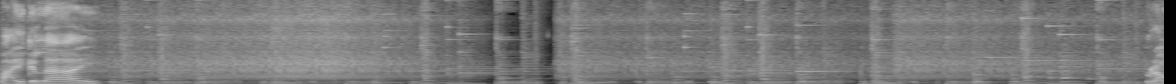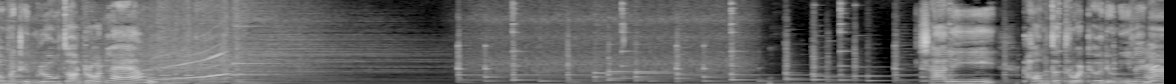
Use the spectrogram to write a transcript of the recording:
ไปกันเลย เรามาถึงโรงจอดรถแล้วชาลี ทอมจะตรวจเธอเดี๋ยวนี้เลยนะ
